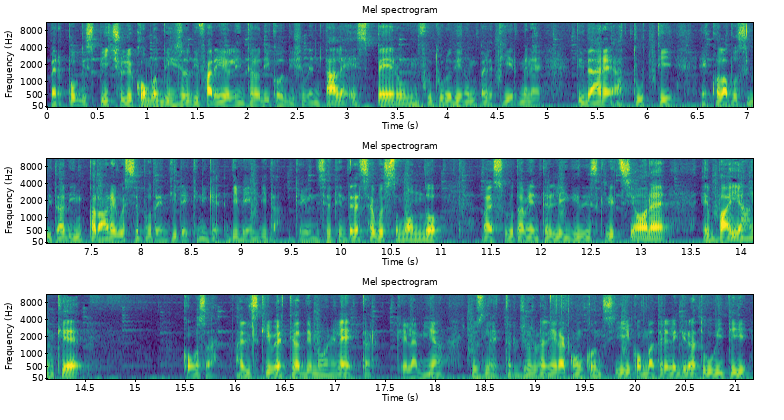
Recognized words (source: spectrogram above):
per pochi spiccioli come ho deciso di fare io all'interno di Codice Mentale e spero in futuro di non pertirmene di dare a tutti ecco, la possibilità di imparare queste potenti tecniche di vendita. Okay? Quindi se ti interessa questo mondo vai assolutamente nel link in descrizione e vai anche cosa? Ad iscriverti a The Money Letter, che è la mia newsletter giornaliera con consigli, con materiali gratuiti,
